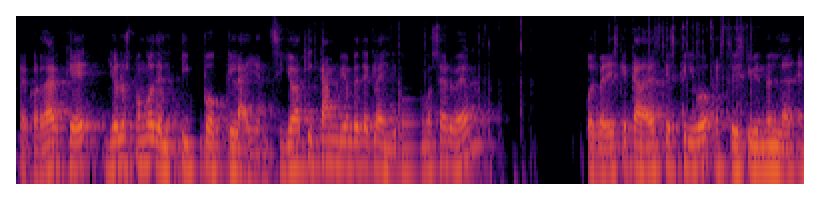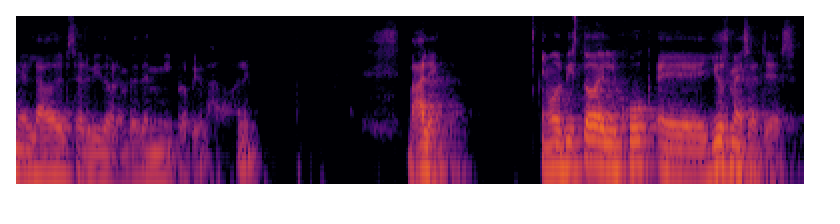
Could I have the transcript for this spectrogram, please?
recordar que yo los pongo del tipo client. Si yo aquí cambio en vez de client y pongo server, pues veréis que cada vez que escribo estoy escribiendo en, el lado del servidor en vez de en mi propio lado. Vale, vale. hemos visto el hook eh, use messages.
